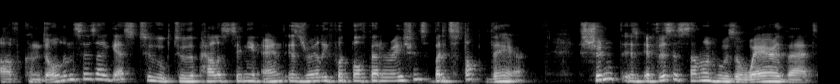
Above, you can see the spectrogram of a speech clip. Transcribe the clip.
of condolences, I guess, to to the Palestinian and Israeli football federations, but it stopped there. Shouldn't if this is someone who is aware that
